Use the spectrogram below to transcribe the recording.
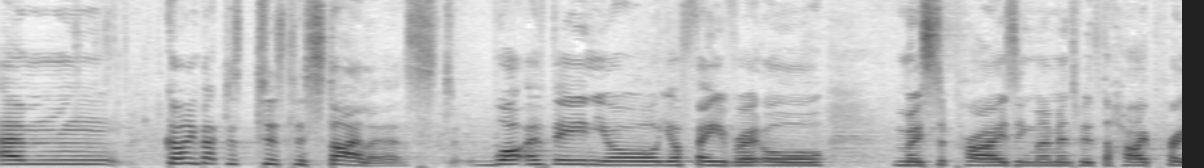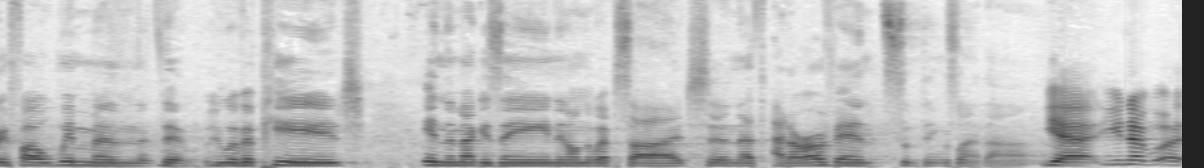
Um, going back to, to, to stylist, what have been your, your favourite or most surprising moments with the high profile women that, who have appeared in the magazine and on the website and at, at our events and things like that. Yeah, you know, uh,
